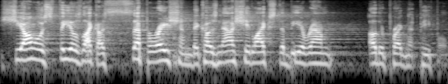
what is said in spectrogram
she almost feels like a separation because now she likes to be around other pregnant people.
